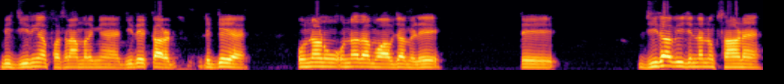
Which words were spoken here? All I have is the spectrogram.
ਵੀ ਜਿਹਦੀਆਂ ਫਸਲਾਂ ਮਰੀਆਂ ਜਿਹਦੇ ਘਰ ਡਿੱਗੇ ਹੈ ਉਹਨਾਂ ਨੂੰ ਉਹਨਾਂ ਦਾ ਮੁਆਵਜ਼ਾ ਮਿਲੇ ਤੇ ਜਿਹਦਾ ਵੀ ਜਿੰਨਾ ਨੁਕਸਾਨ ਹੈ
